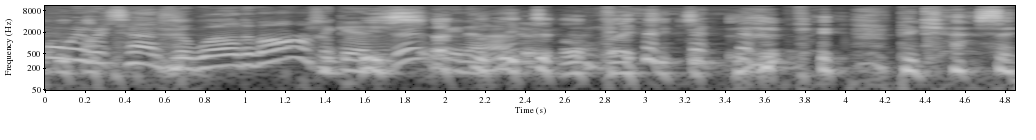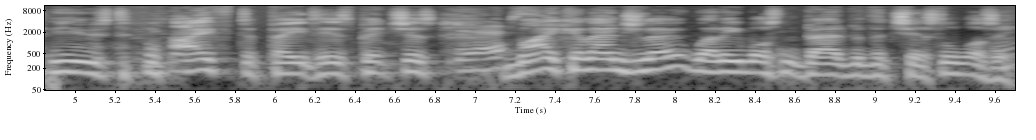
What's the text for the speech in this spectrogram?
Well, we return to the world of art again, We don't we now? certainly do, P- Picasso used a knife to paint his pictures. Yes. Michelangelo, well, he wasn't bad with the chisel, was he?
